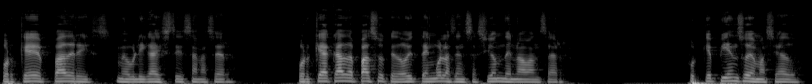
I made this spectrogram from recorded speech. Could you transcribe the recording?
¿Por qué, padres, me obligasteis a nacer? ¿Por qué a cada paso que doy tengo la sensación de no avanzar? ¿Por qué pienso demasiado?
